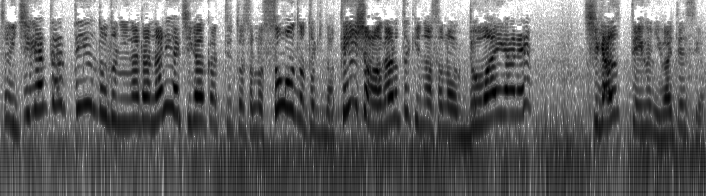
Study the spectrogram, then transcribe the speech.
その1型っていうのと2型何が違うかっていうと、その層の時のテンション上がる時のその度合いがね、違うっていうふうに言われてるんですよ。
